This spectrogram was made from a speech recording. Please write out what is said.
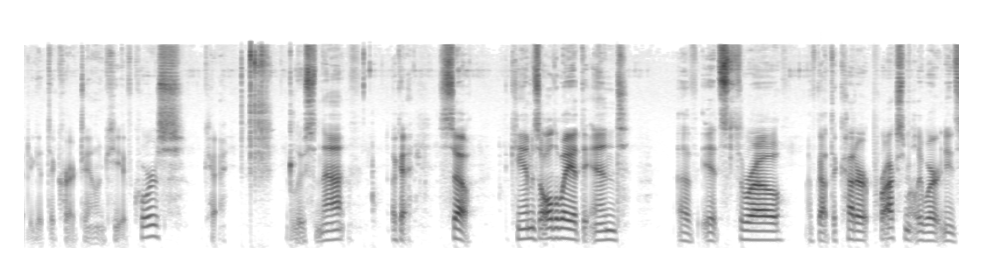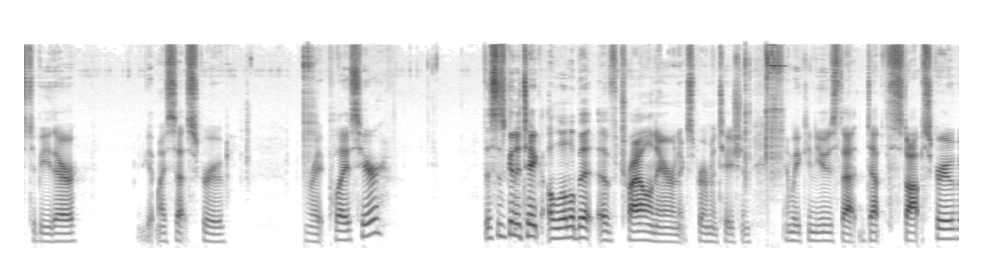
Got to get the correct Allen key, of course. Okay, loosen that. Okay, so the cam is all the way at the end of its throw. I've got the cutter approximately where it needs to be there. Get my set screw in the right place here. This is going to take a little bit of trial and error and experimentation, and we can use that depth stop screw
